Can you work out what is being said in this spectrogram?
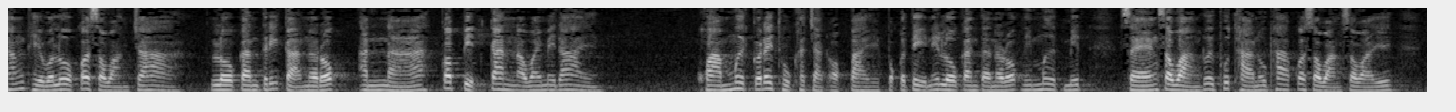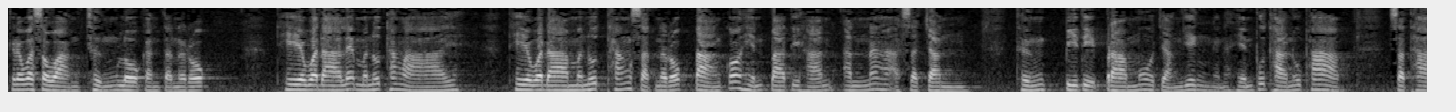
ทั้งเทวโลกก็สว่างจ้า โลกันตริกะนรก อันหนาก็ปิดกั้นเอาไว้ไม่ได้ ความมืดก็ได้ถูกขจัดออกไป ปกตินี่โลกันตนรกนี่มืดมิด แสงสว่างด้วยพุทธานุภาพก็สว่างสวัยเรียกว่าสว่างถึงโลกันตนรก เทวดาและมนุษย์ทั้งหลาย เทวดามนุษย์ทั้งสัตว์นรกต่างก็เห็นปาฏิหาริย์อันน่าอัศจรรย์ ถึงปีติปราโมทอย่างยิ่งนะเห็นพุทธานุภาพ ศรัทธา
